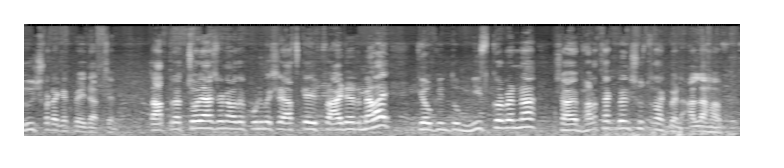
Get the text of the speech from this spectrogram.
দুইশো টাকা পেয়ে যাচ্ছেন। তা আপনারা চলে আসবেন আমাদের পরিবেশের আজকে এই ফ্রাইডের মেলায়। কেউ কিন্তু মিস করবেন না। সবাই ভালো থাকবেন, সুস্থ থাকবেন। আল্লাহ হাফিজ।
